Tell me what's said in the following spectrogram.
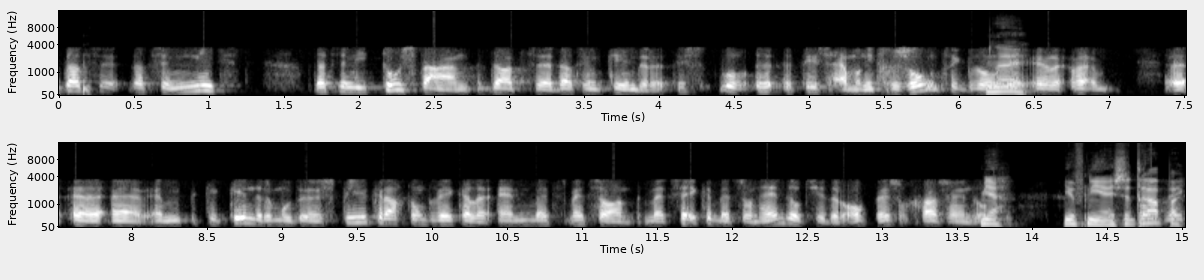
dat ze, dat ze, niet, dat ze niet toestaan dat, eh, dat hun kinderen. Het is, eh, het is helemaal niet gezond. Ik bedoel, Nee. eh, kinderen moeten hun spierkracht ontwikkelen. En met, met zo'n, met, zeker met zo'n hendeltje erop, zo'n gashendel. ja, je hoeft niet eens te trappen.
